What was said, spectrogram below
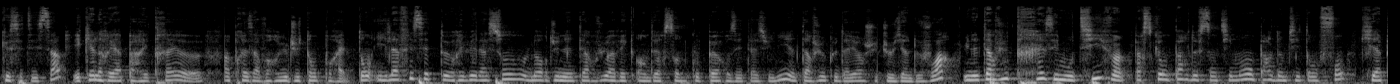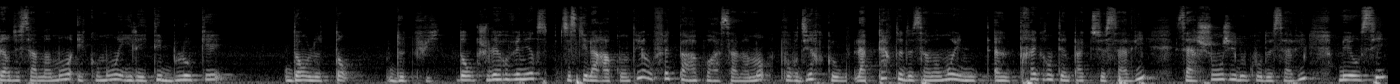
que c'était ça et qu'elle réapparaîtrait euh, après avoir eu du temps pour elle. Donc il a fait cette révélation lors d'une interview avec Anderson Cooper aux États-Unis, interview que d'ailleurs je, je viens de voir. Une interview très émotive parce qu'on parle de sentiments, on parle d'un petit enfant qui a perdu sa maman et comment il a été bloqué dans le temps depuis. Donc je voulais revenir, c'est ce qu'il a raconté en fait par rapport à sa maman pour dire que la perte de sa maman a eu un très grand impact sur sa vie, ça a changé le cours de sa vie, mais aussi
